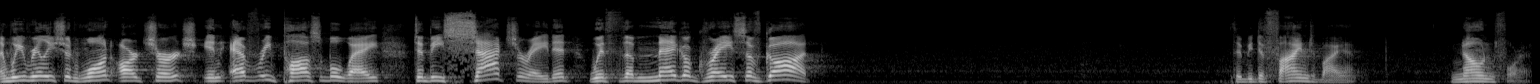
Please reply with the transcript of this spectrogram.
And we really should want our church in every possible way to be saturated with the mega grace of God. To be defined by it, known for it.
